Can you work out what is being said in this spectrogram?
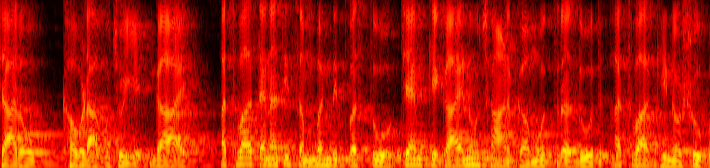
ચારો ખવડાવવો જોઈએ. ગાય અથવા તેનાથી સંબંધિત વસ્તુઓ, જેમ કે ગાયનું છાણ, ગમૂત્ર, દૂધ અથવા ઘીનો શુભ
